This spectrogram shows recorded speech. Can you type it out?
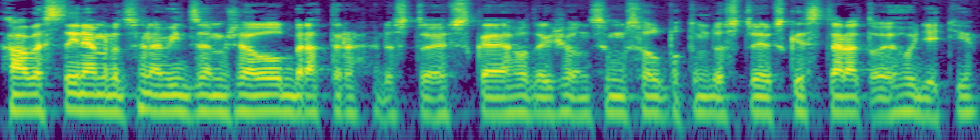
A ve stejném roce navíc zemřel bratr Dostojevského, takže on se musel potom Dostojevsky starat o jeho děti.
